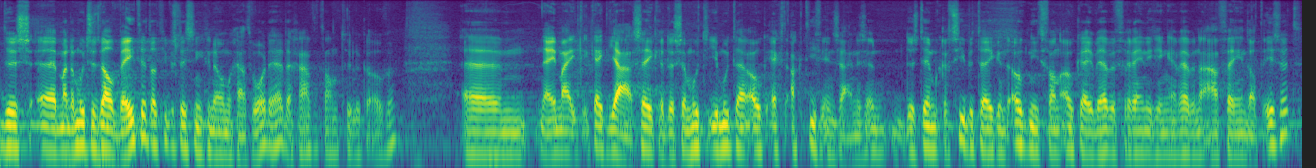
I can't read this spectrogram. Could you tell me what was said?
dus, eh, maar dan moeten ze wel weten dat die beslissing genomen gaat worden. Hè. Daar gaat het dan natuurlijk over. Ehm, nee, maar kijk, ja, zeker. Dus er moet, je moet daar ook echt actief in zijn. Dus, en- dus democratie betekent ook niet van, oké, we hebben verenigingen en we hebben een AV en dat is het.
